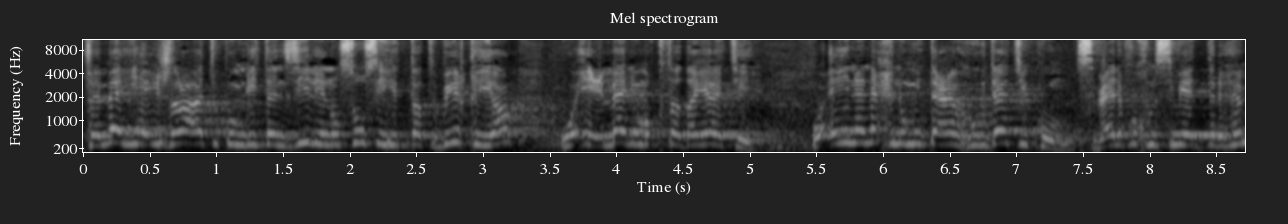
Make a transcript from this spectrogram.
فما هي إجراءاتكم لتنزيل نصوصه التطبيقية وإعمال مقتضياته؟ وأين نحن من تعهداتكم؟ 7500 درهم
